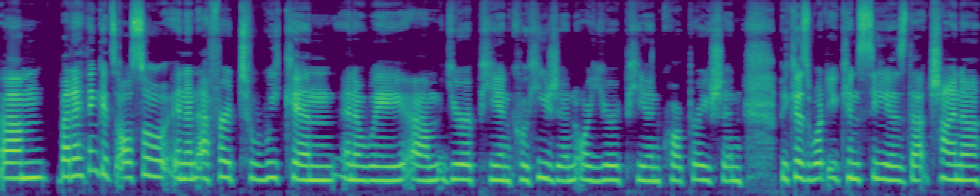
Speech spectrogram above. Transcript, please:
Um, but I think it's also in an effort to weaken, in a way, um, European cohesion or European cooperation, because what you can see is that China,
